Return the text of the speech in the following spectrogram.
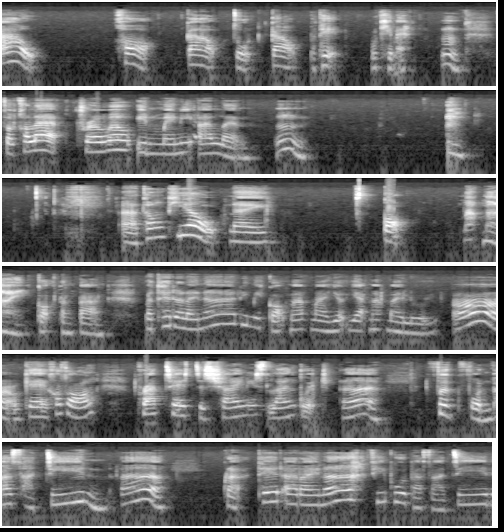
9 ข้อ 9 โจทย์ 9 ประเทศ โอเคไหมอืมโจทย์ข้อแรก travel in many island อืมอ่าท่องเที่ยวในเกาะมากมายเกาะต่างๆ ประเทศอะไรนะที่มีเกาะมากมายเยอะแยะมากมายเลยอ่าโอเค ข้อ 2 practice the Chinese language อ่าฝึกฝนภาษาจีนอ่าประเทศอะไรนะที่พูดภาษาจีน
